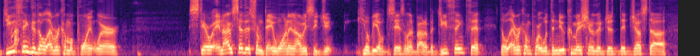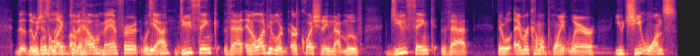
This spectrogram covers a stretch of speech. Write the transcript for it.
Do you think that there'll ever come a point where steroid? And I've said this from day one, and obviously he'll be able to say something about it. But do you think that there'll ever come a point with the new commissioner that just that just uh that, that was just elected to the Um, helm? Manfred was yeah. Do you think that? And a lot of people are, are questioning that move. Do you think that there will ever come a point where you cheat once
